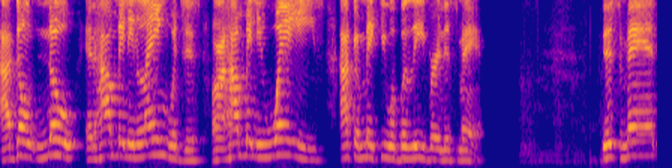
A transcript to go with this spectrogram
I don't know in how many languages or how many ways I can make you a believer in this man. This man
